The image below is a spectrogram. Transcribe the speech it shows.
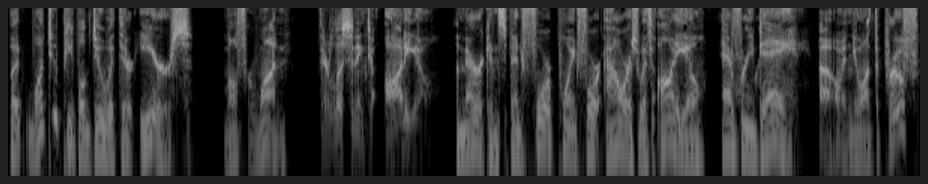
But what do people do with their ears? Well, for one, they're listening to audio. Americans spend 4.4 hours with audio every day. Oh, and you want the proof?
